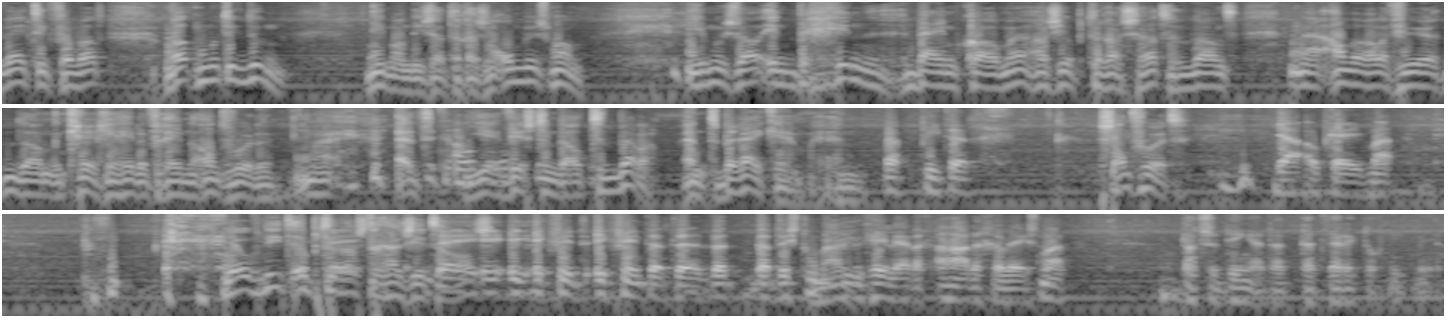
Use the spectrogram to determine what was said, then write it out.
weet ik veel wat. Wat moet ik doen? Die man die zat toch als een ombudsman. Je moest wel in het begin bij hem komen als je op het terras zat. Want na anderhalf uur dan kreeg je hele vreemde antwoorden. Maar het, je wist hem wel te bellen en te bereiken. En... Maar Pieter... Zandvoort. Ja, oké, maar... Je hoeft niet op het terras te gaan zitten. Nee, ik, ik, vind, ik vind dat, uh, dat, dat is toen natuurlijk heel erg aardig geweest. Maar dat soort dingen, dat, dat werkt toch niet meer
